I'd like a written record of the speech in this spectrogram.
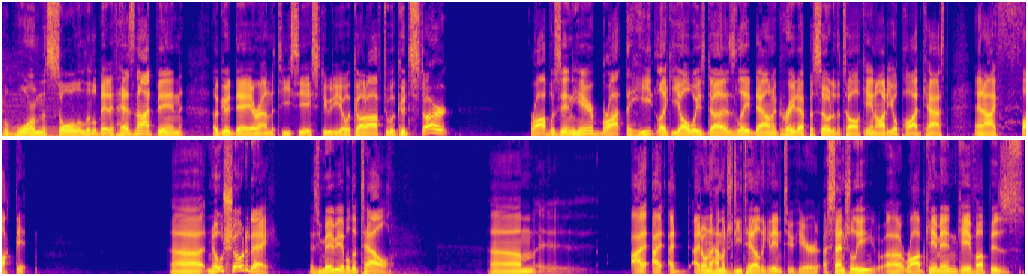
to warm the soul a little bit. It has not been a good day around the TCA studio. It got off to a good start. Rob was in here, brought the heat like he always does, laid down a great episode of the Can Audio podcast, and I fucked it. Uh, no show today, as you may be able to tell. Um, I, I, I, I don't know how much detail to get into here. Essentially, uh, Rob came in, gave up his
